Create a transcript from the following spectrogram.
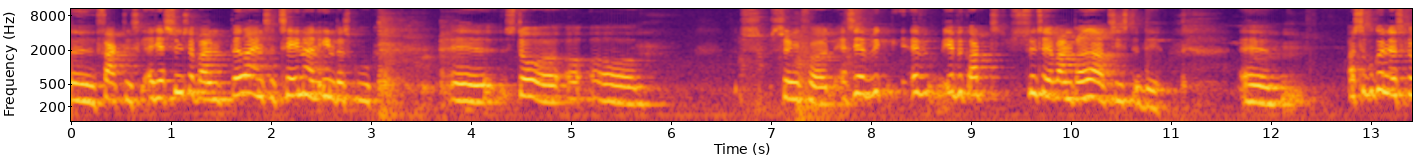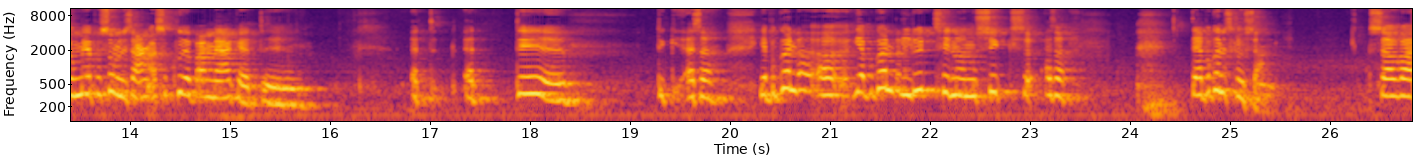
Øh, faktisk. At jeg synes, jeg var en bedre entertainer end en, der skulle øh, stå og, og, og synge for... Altså, jeg vil, jeg, jeg vil godt synes, at jeg var en bredere artist end det. Øhm, og så begyndte jeg at skrive mere personlige sange, og så kunne jeg bare mærke, at, øh, at, at det, øh, det, altså, jeg begyndte, at, jeg begyndte at lytte til noget musik, så, altså, da jeg begyndte at skrive sang, så var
